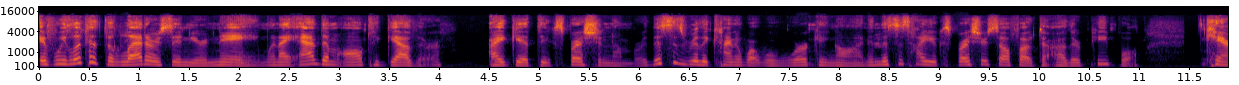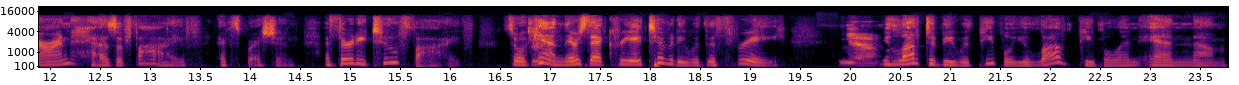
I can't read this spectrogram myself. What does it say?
If we look at the letters in your name, when I add them all together, I get the expression number. This is really kind of what we're working on. And this is how you express yourself out to other people. Karen has a five expression, a 32 five. So again, there's that creativity with the three. Yeah. You love to be with people. You love people and and um,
